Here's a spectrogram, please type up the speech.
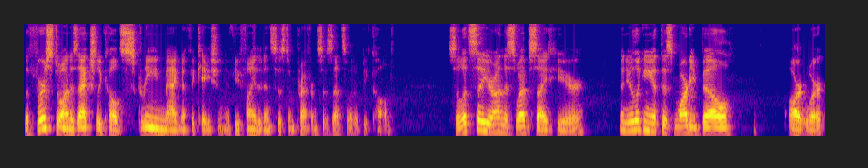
The first one is actually called screen magnification. If you find it in System Preferences, that's what it would be called. So let's say you're on this website here, and you're looking at this Marty Bell artwork,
